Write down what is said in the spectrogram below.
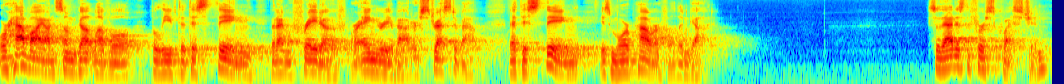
Or have I, on some gut level, believed that this thing that I'm afraid of, or angry about, or stressed about, that this thing is more powerful than God? So that is the first question,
